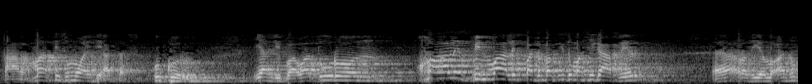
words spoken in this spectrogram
Kalah, mati semua yang di atas, gugur. Yang dibawa turun Khalid bin Walid pada waktu itu masih kafir, ya, radhiyallahu anhu.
